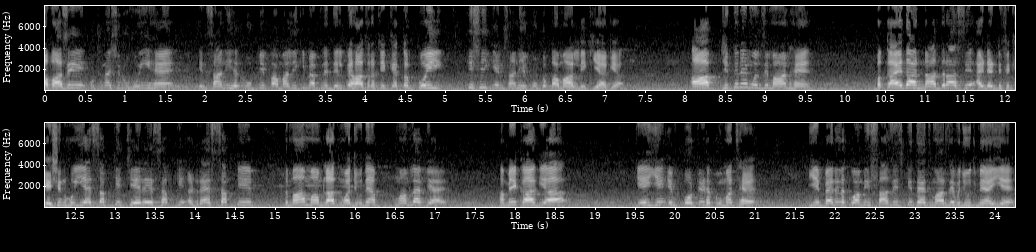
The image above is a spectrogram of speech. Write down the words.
आवाज़ें उठना शुरू हुई हैं, इंसानी हकूक़ की पामाली की मैं अपने दिल पे हाथ रख के कहता हूँ, कोई किसी के इंसानी हकूक़ को पामाल नहीं किया गया। आप जितने मुलजमान हैं, बाकायदा नादरा से आइडेंटिफिकेशन हुई है, सबके चेहरे, सबके एड्रेस, सबके तमाम मामला मौजूद हैं। अब मामला क्या है? हमें कहा गया कि ये इम्पोर्टेड हुकूमत है, ये बैन अवी साजिश के तहत मार्ज वजूद में आई है।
